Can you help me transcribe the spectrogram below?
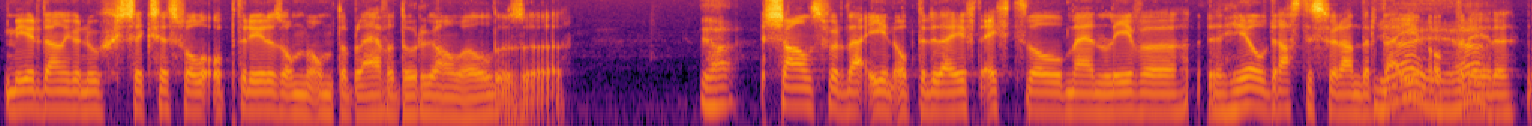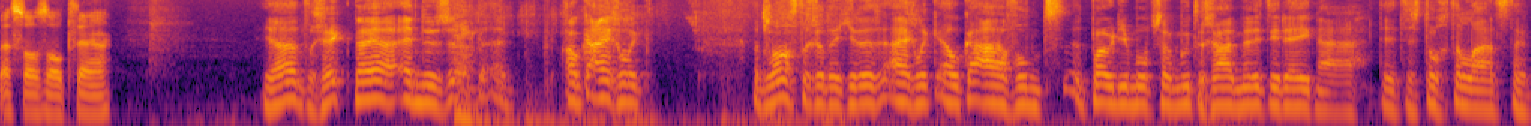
meer dan genoeg succesvolle optredens om, om te blijven doorgaan wel. Dus eh, Ja, chance voor dat één optreden. Dat heeft echt wel mijn leven heel drastisch veranderd, dat één ja. optreden. Dat is wel zot, ja. Ja, te gek. Nou ja, en dus eh, eh, ook eigenlijk het lastige dat je dus eigenlijk elke avond het podium op zou moeten gaan met het idee, nou, dit is toch de laatste.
